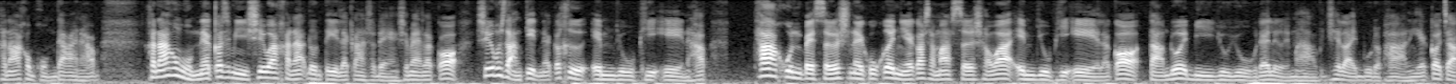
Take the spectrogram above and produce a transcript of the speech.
คณะของผมได้นะครับ คณะของผมเนี่ยก็จะมีชื่อว่าคณะดนตรีและการแสดงใช่ไหมแล้วก็ชื่อภาษาอังกฤษเนี่ยก็คือ MUPA นะครับถ้าคุณไปเซิร์ชใน Google เนี้ยก็สามารถเซิร์ชคำว่า MUPA แล้วก็ตามด้วย BUU ได้เลยมหาวิทยาลัยบูรพาเนี้ยก็จะ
